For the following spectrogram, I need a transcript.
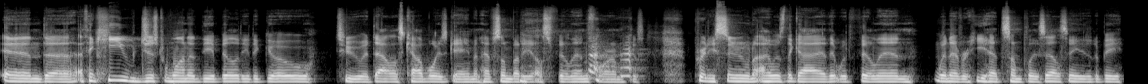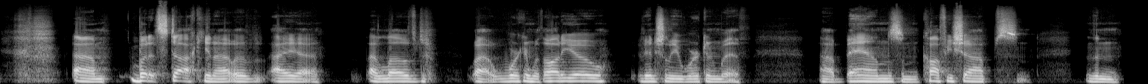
And uh, I think he just wanted the ability to go to a Dallas Cowboys game and have somebody else fill in for him because pretty soon I was the guy that would fill in whenever he had someplace else he needed to be. Um, but it stuck, you know. I uh, I loved uh, working with audio. Eventually, working with uh, bands and coffee shops, and, and then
